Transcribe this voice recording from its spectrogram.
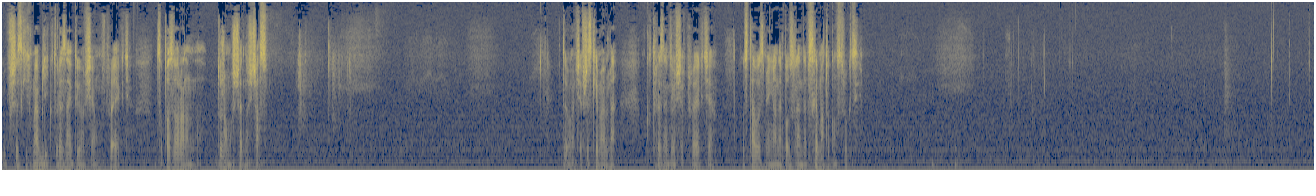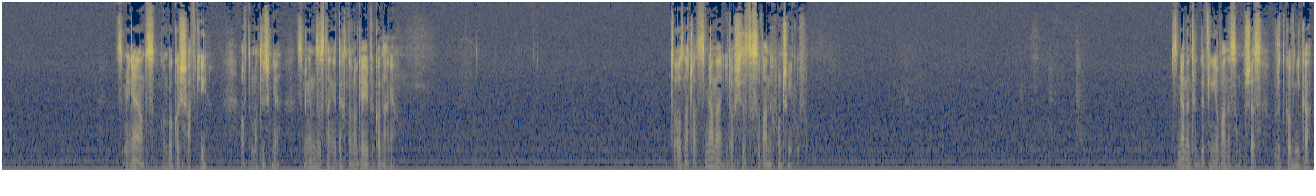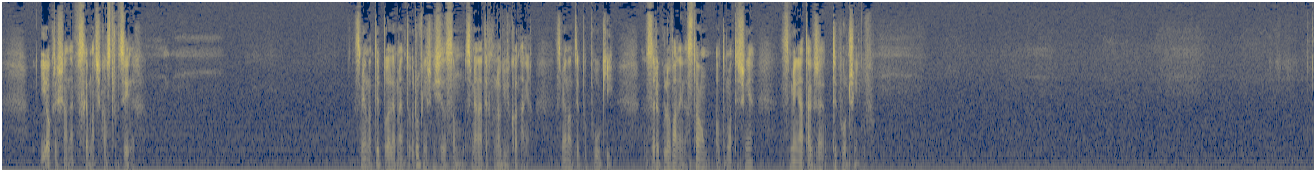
wszystkich mebli, które znajdują się w projekcie, co pozwala nam na dużą oszczędność czasu. W tym momencie wszystkie meble, które znajdują się w projekcie, zostały zmienione pod względem schematu konstrukcji. Zmieniając głębokość szafki, automatycznie zmieniona zostanie technologia jej wykonania. Co oznacza zmianę ilości zastosowanych łączników. Zmiany te definiowane są przez użytkownika i określane w schemacie konstrukcyjnych. Zmiana typu elementu również niesie ze sobą zmianę technologii wykonania. Zmiana typu półki zregulowanej na stałą automatycznie zmienia także typ łączników.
